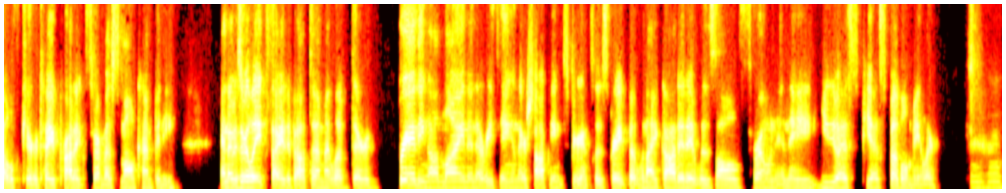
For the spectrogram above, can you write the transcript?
healthcare type products from a small company. And I was really excited about them. I loved their branding online and everything, and their shopping experience was great. But when I got it, it was all thrown in a USPS bubble mailer. Mm-hmm.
